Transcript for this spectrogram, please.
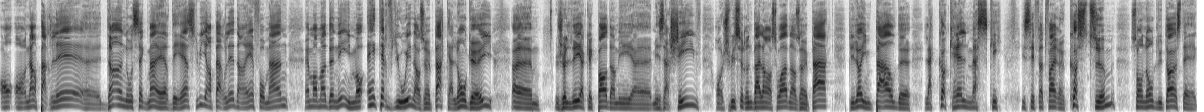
on, on en parlait euh, dans nos segments RDS. Lui, il en parlait dans Infoman. À un moment donné, il m'a interviewé dans un parc à Longueuil. Je l'ai à quelque part dans mes, euh, archives. Oh, je suis sur une balançoire dans un parc. Puis là, il me parle de la coquerelle masquée. Il s'est fait faire un costume. Son nom de lutteur, c'était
